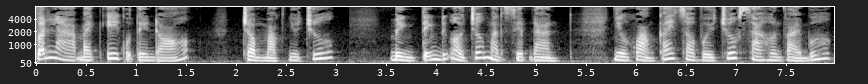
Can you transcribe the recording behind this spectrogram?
vẫn là bạch y của tên đó trầm mặc như trước, bình tĩnh đứng ở trước mặt Diệp Đàn, nhưng khoảng cách so với trước xa hơn vài bước.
